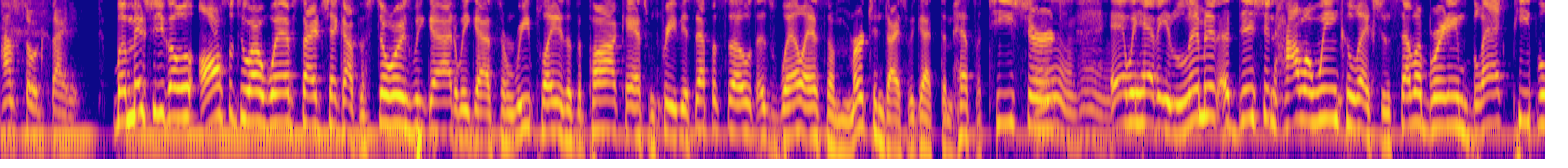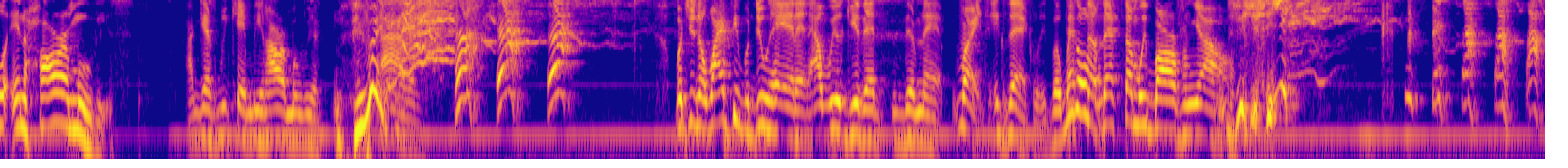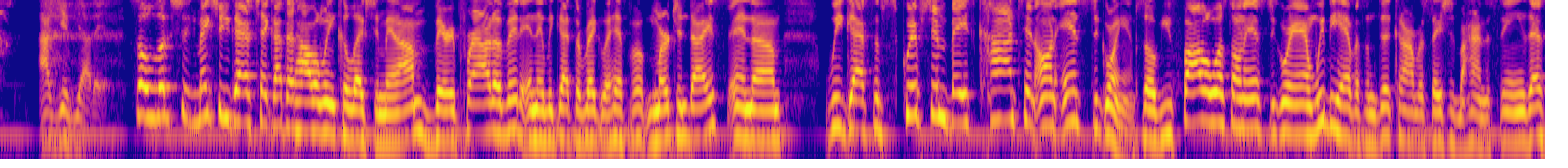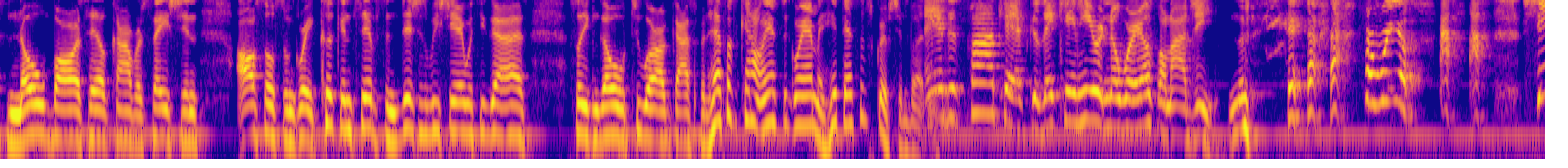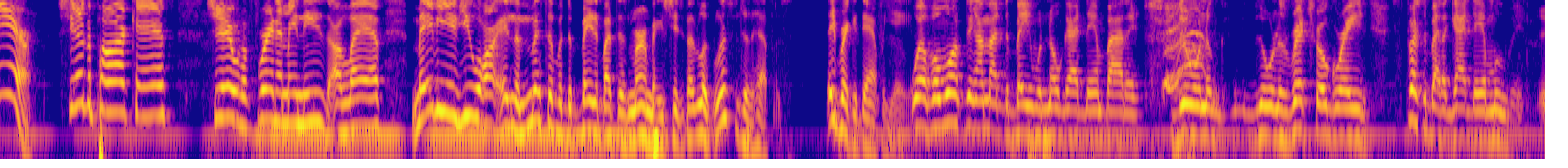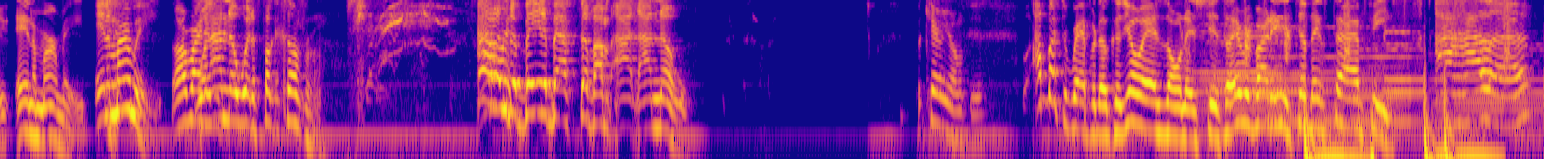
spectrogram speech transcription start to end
I'm so excited. But make sure you go also to our website, check out the stories we got. We got some replays of the podcast from previous episodes, as well as some merchandise. We got them Heffa t shirts, mm-hmm. and we have a limited edition Halloween collection celebrating black people in horror movies. I guess we can't be horror movie. but you know, white people do have that. I will give that them that. right, exactly. But we That's, go. something, that's something we borrow from y'all. I'll give y'all that. So look, make sure you guys check out that Halloween collection, man. I'm very proud of it. And then we got the regular Heffa merchandise, and um, we got subscription based content on Instagram. So if you follow us on Instagram, we be having some good conversations behind the scenes. That's no bars held conversation. Also some great cooking tips and dishes we share with you guys. So you can go to our Gossiping Heifers account on Instagram and hit that subscription button. And this podcast, because they can't hear it nowhere else on IG. For real. Share. Share the podcast. Share it with a friend that may need a laugh. Maybe if you are in the midst of a debate about this mermaid shit, like, look, listen to the heifers. They break it down for you. Well, for one thing, I'm not debating with no goddamn body doing the, doing this retrograde, especially about a goddamn movie. and a mermaid. And a mermaid. All right. When I know where the fuck it come from. I don't debate about stuff I'm, I, I know. Carry on, sis. I'm about to wrap it up because your ass is on that shit. So everybody, until next time, peace. I holla.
